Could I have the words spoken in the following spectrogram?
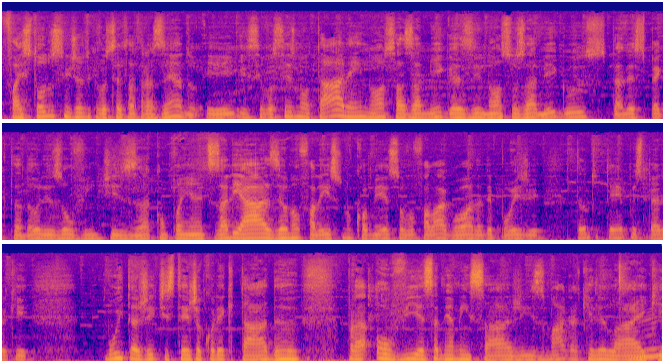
Faz todo o sentido que você está trazendo. E, e se vocês notarem, nossas amigas e nossos amigos, telespectadores, ouvintes, acompanhantes. Aliás, eu não falei isso no começo, eu vou falar agora, depois de tanto tempo. Espero que muita gente esteja conectada para ouvir essa minha mensagem. Esmaga aquele like,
